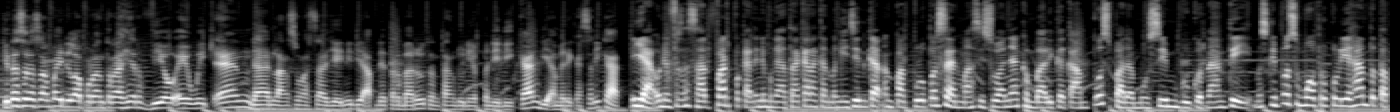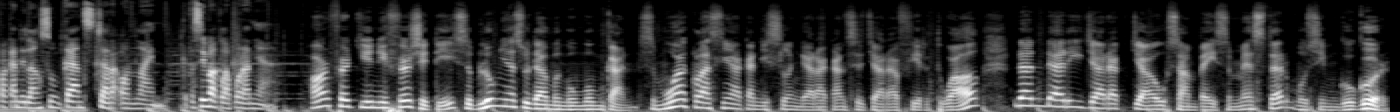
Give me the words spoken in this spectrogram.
Kita sudah sampai di laporan terakhir VOA Weekend dan langsung saja ini di update terbaru tentang dunia pendidikan di Amerika Serikat. Ya, Universitas Harvard pekan ini mengatakan akan mengizinkan 40% mahasiswanya kembali ke kampus pada musim gugur nanti, meskipun semua perkuliahan tetap akan dilangsungkan secara online. Kita simak laporannya. Harvard University sebelumnya sudah mengumumkan semua kelasnya akan diselenggarakan secara virtual dan dari jarak jauh sampai semester musim gugur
